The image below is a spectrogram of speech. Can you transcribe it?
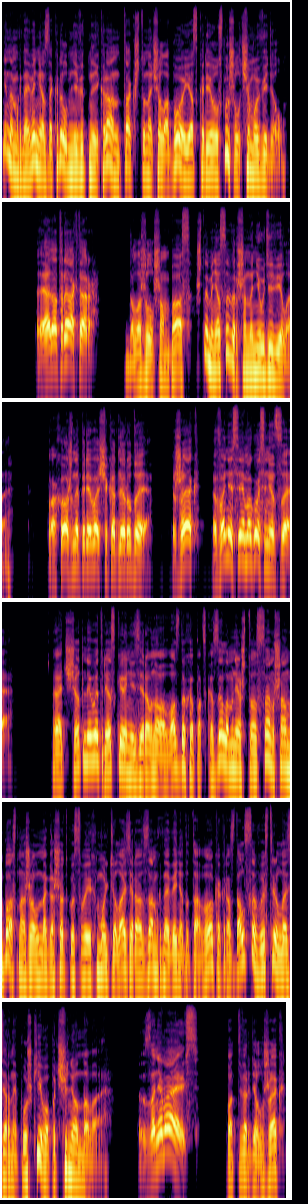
и на мгновение закрыл мне вид на экран, так что начало боя я скорее услышал, чем увидел. «Это трактор», – доложил Шамбас, что меня совершенно не удивило. «Похож на перевозчика для руды. Жак, вынеси ему гусеницы!» Отчетливый треск ионизированного воздуха подсказало мне, что сам Шамбас нажал на гашетку своих мультилазера за мгновение до того, как раздался выстрел лазерной пушки его подчиненного. «Занимаюсь!» — подтвердил Жак.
